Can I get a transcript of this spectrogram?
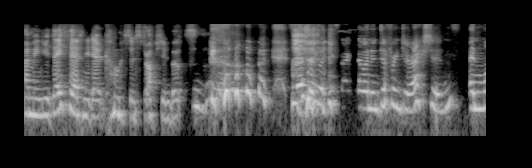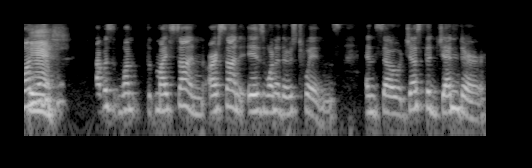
I mean, you, they certainly don't come with instruction books, especially when they start going in different directions. And one, yes. that was one. My son, our son, is one of those twins, and so just the gender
